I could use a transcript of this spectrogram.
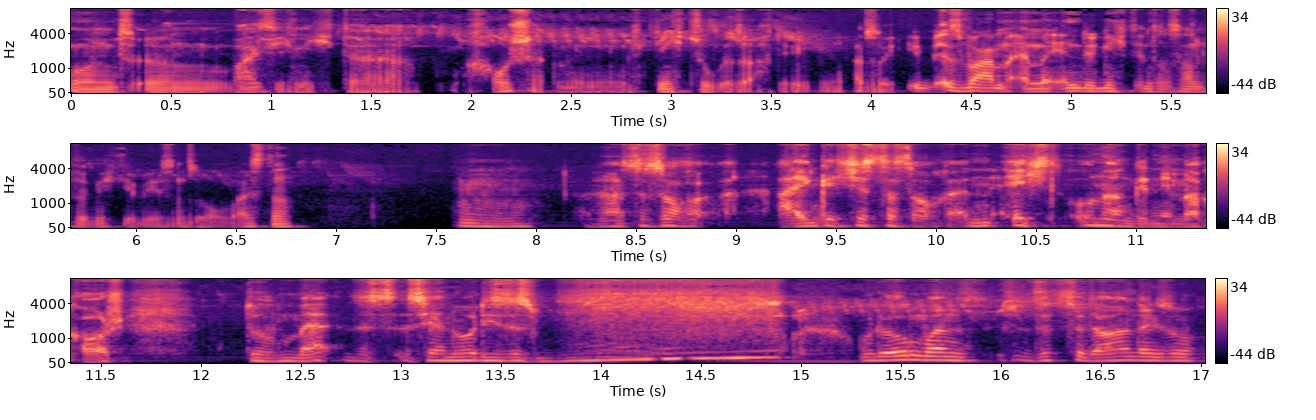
Und ähm, weiß ich nicht, der Rausch hat mir nicht, zugesagt irgendwie. Also es war am Ende nicht interessant für mich gewesen, so, weißt du? Mhm. Das ist auch, eigentlich ist das auch ein echt unangenehmer Rausch. Du das ist ja nur dieses und irgendwann sitzt du da und denkst so,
